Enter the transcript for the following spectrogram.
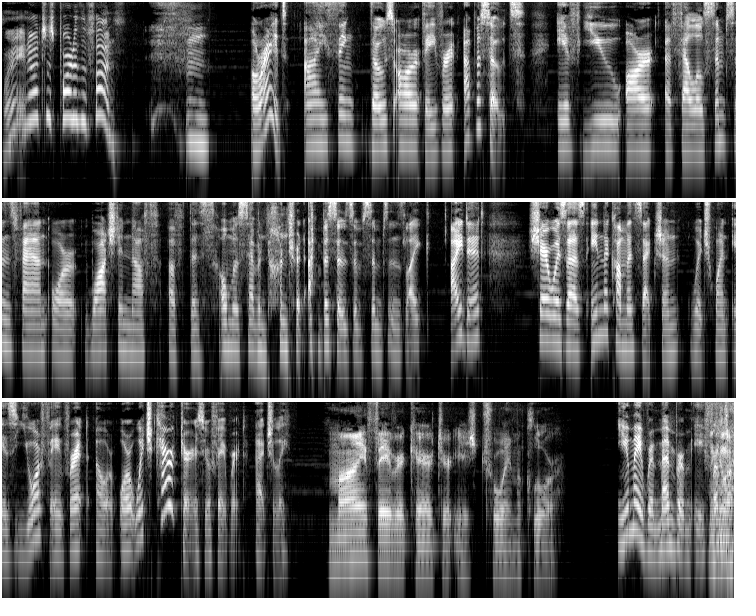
Well, you know, it's just part of the fun. Mm. All right. I think those are favorite episodes. If you are a fellow Simpsons fan or watched enough of this almost 700 episodes of Simpsons like I did, share with us in the comment section which one is your favorite or, or which character is your favorite, actually. My favorite character is Troy McClure. You may remember me from.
